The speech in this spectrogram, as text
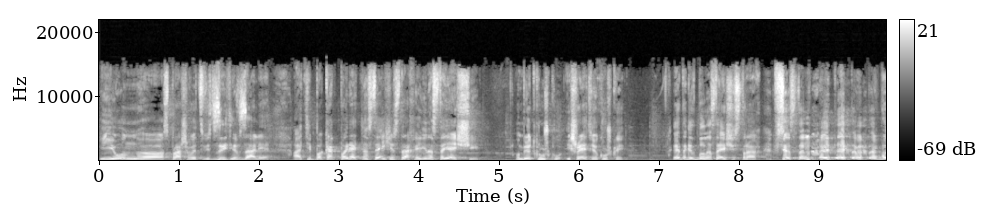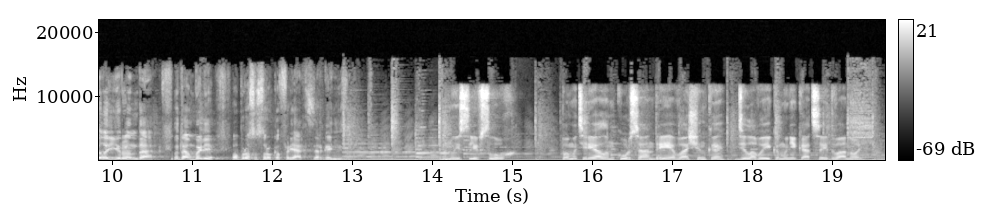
и он э, спрашивает зрителей в зале, а типа, как понять, настоящий страх или не настоящий? Он берет кружку и швыряет ее кружкой. Это, говорит, был настоящий страх. Все остальное, это, это, это была ерунда. Ну, там были вопросы сроков реакции организма. Мысли вслух. По материалам курса Андрея Ващенко «Деловые коммуникации 2.0».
